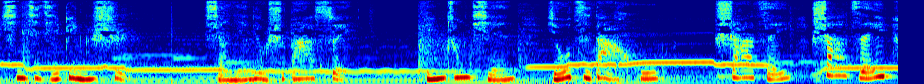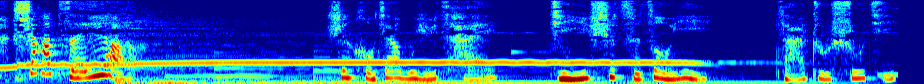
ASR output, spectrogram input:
辛弃疾病逝，享年六十八岁。临终前，犹自大呼：“杀贼！杀贼！杀贼呀！”身后家无余财，仅遗诗词奏议，杂著书籍。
